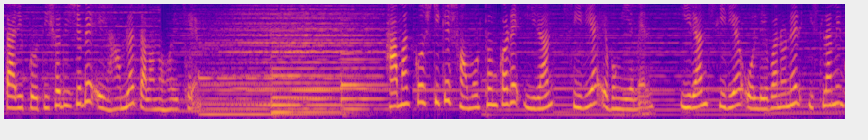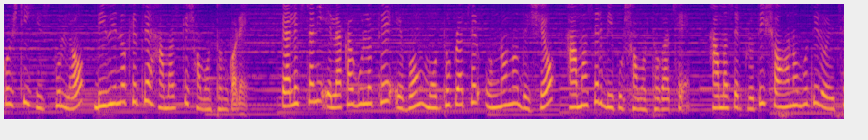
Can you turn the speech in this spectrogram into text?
তারই প্রতিশোধ হিসেবে এই হামলা চালানো হয়েছে। হামাস গোষ্ঠীকে সমর্থন করে ইরান, সিরিয়া এবং ইয়েমেন। ইরান, সিরিয়া ও লেবাননের ইসলামী গোষ্ঠী হিজবুল্লাহ বিভিন্ন ক্ষেত্রে হামাসকে সমর্থন করে। প্যালেস্টাইনি এলাকাগুলোতে এবং মধ্যপ্রাচ্যের অন্যান্য দেশেও হামাসের বিপুল সমর্থক আছে। হামাসের প্রতি সহানুভূতি রয়েছে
